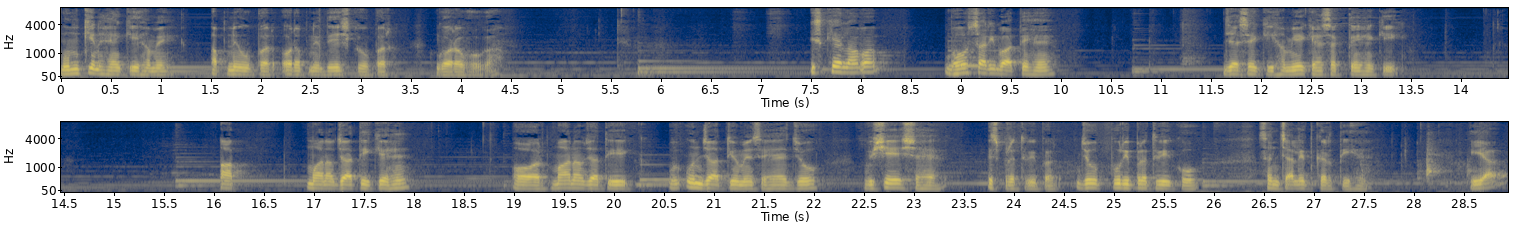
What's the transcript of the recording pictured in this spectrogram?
मुमकिन है कि हमें अपने ऊपर और अपने देश के ऊपर गौरव होगा। इसके अलावा बहुत सारी बातें हैं जैसे कि हम ये कह सकते हैं कि आप मानव जाति के हैं और मानव जाति उन जातियों में से है जो विशेष है इस पृथ्वी पर, जो पूरी पृथ्वी को संचालित करती है। या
